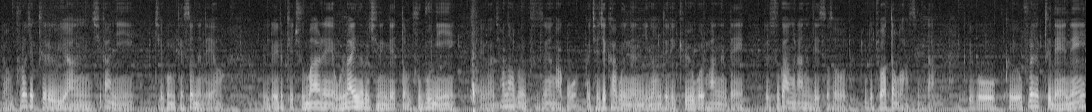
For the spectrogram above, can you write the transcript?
이런 프로젝트를 위한 시간이 제공이 됐었는데요. 오히려 이렇게 주말에 온라인으로 진행됐던 부분이 저희가 현업을 수행하고 그 재직하고 있는 인원들이 교육을 하는데 또 수강을 하는 데 있어서 좀 더 좋았던 것 같습니다. 그리고 그 프로젝트 내내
